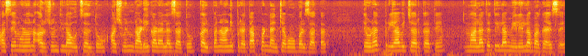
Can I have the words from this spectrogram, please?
असे म्हणून अर्जुन तिला उचलतो. अश्विन गाडी काढायला जातो. कल्पना आणि प्रताप पण त्यांच्याबरोबर जातात. तेवढ्यात प्रिया विचार करते मला तर तिला मेलेलं बघायचं आहे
